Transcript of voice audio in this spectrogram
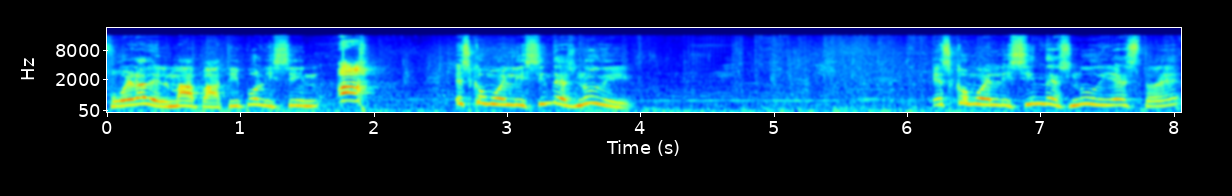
fuera del mapa, tipo Lisin. ¡Ah! Es como el Lisin de Snoody. Es como el Lisin de Snoody esto, ¿eh?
